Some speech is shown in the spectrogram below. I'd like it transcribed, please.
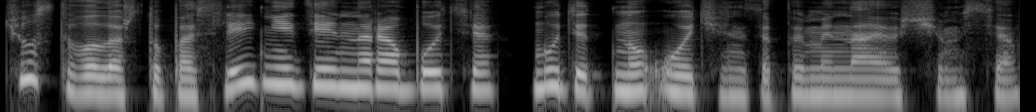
чувствовала, что последний день на работе будет ну очень запоминающимся.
